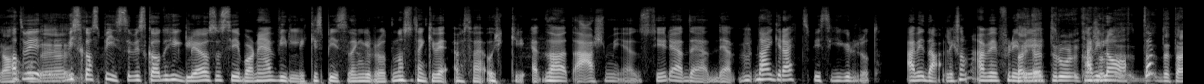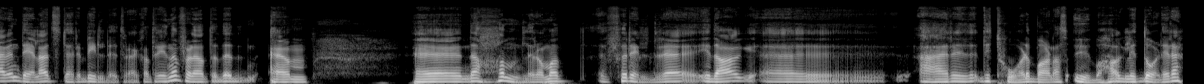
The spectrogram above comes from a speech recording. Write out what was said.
Ja, at vi, det- vi skal spise, vi skal ha det hyggelige, og så sier barnet 'jeg vil ikke spise den gulroten', og så tenker vi 'vet du hva, jeg orker ikke, det er så mye styr', jeg, det, det, nei greit, spis ikke gulrot. Er vi der, liksom? Er vi fordi Nei, vi tror Er vi late? Dette er en del av et større bilde, tror jeg, Katrine. For det, det, ehm, eh, det handler om at foreldre i dag eh, er De tåler barnas ubehag litt dårligere.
